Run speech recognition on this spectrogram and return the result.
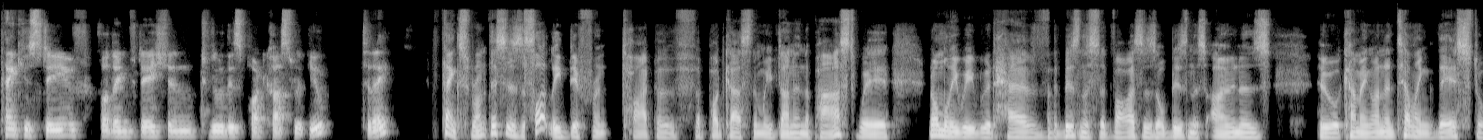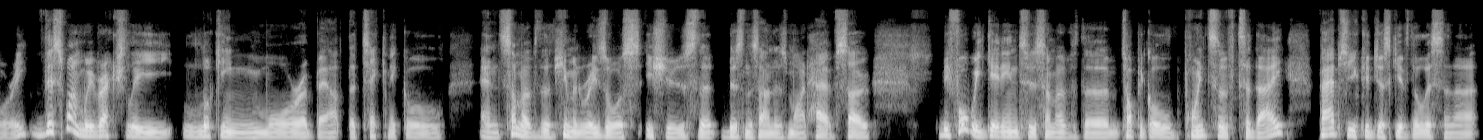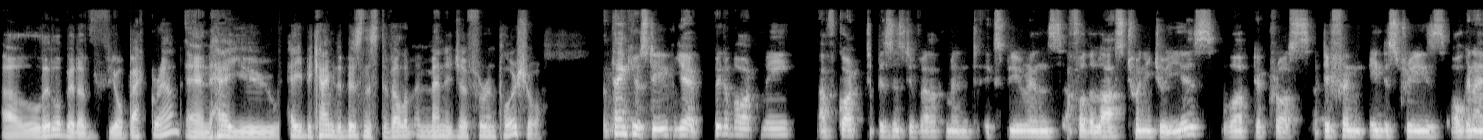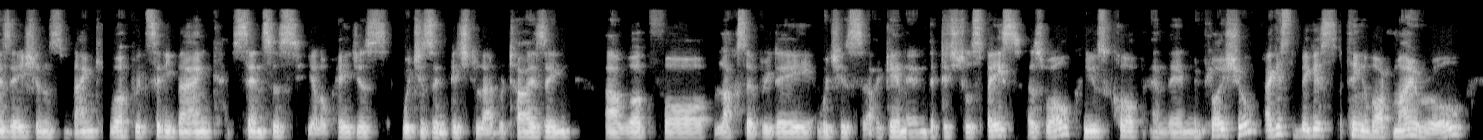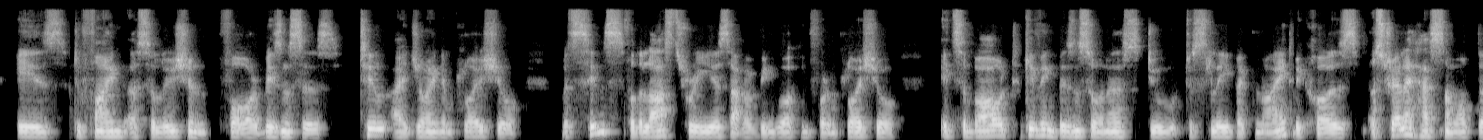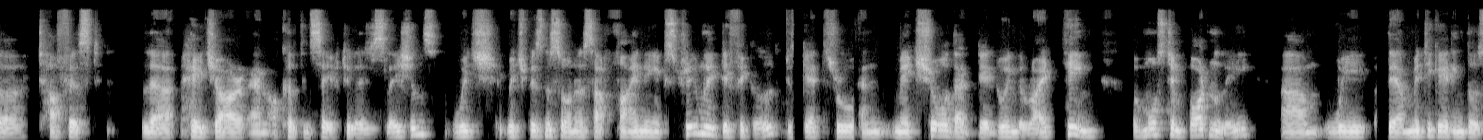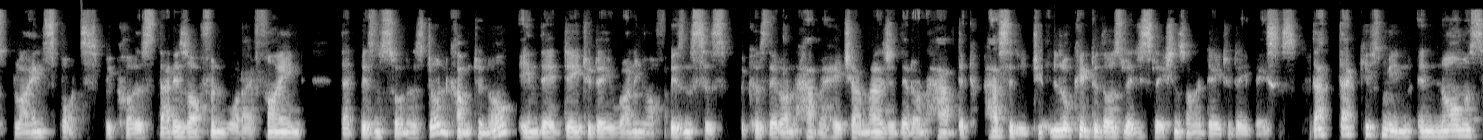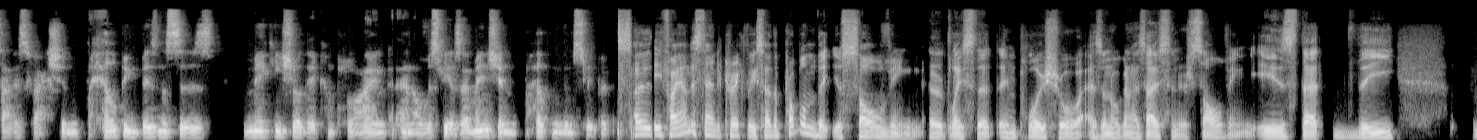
Thank you, Steve, for the invitation to do this podcast with you today. Thanks, Ron. This is a slightly different type of podcast than we've done in the past, where normally we would have the business advisors or business owners who are coming on and telling their story. This one, we're actually looking more about the technical and some of the human resource issues that business owners might have. So, before we get into some of the topical points of today, perhaps you could just give the listener a little bit of your background and how you how you became the business development manager for EmploySure. Thank you, Steve. Yeah, a bit about me. I've got business development experience for the last 22 years, worked across different industries, organizations, bank, worked with Citibank, Sensis, Yellow Pages, which is in digital advertising. I work for Lux Everyday, which is again in the digital space as well, News Corp, and then EmploySure. I guess the biggest thing about my role is to find a solution for businesses till I joined EmploySure but since for the last three years, I have been working for EmploySure, it's about giving business owners to, to sleep at night because Australia has some of the toughest HR and occult and safety legislations, which which business owners are finding extremely difficult to get through and make sure that they're doing the right thing. But most importantly, um, we they are mitigating those blind spots because that is often what I find that business owners don't come to know in their day to day running of businesses because they don't have a HR manager. They don't have the capacity to look into those legislations on a day to day basis. That, that gives me enormous satisfaction helping businesses making sure they're compliant and obviously as i mentioned helping them sleep at so if i understand it correctly so the problem that you're solving or at least that EmploySure as an organization is solving is that the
